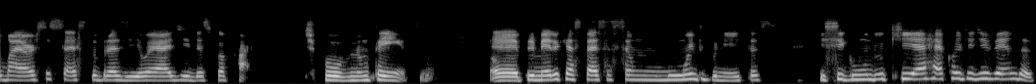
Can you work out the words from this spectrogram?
o maior sucesso do Brasil é a Adidas com a Farm. Tipo, não tem assim. É, primeiro que as peças são muito bonitas, e segundo que é recorde de vendas.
